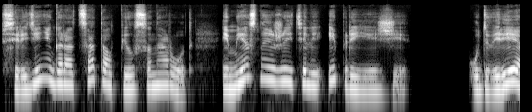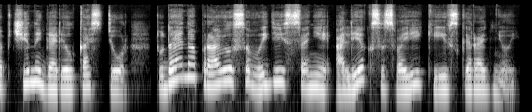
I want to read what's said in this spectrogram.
в середине городца толпился народ, и местные жители, и приезжие. У дверей общины горел костер, туда и направился, выйдя из саней, Олег со своей киевской роднёй.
